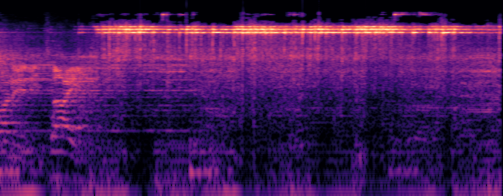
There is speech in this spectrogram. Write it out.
run any tight.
